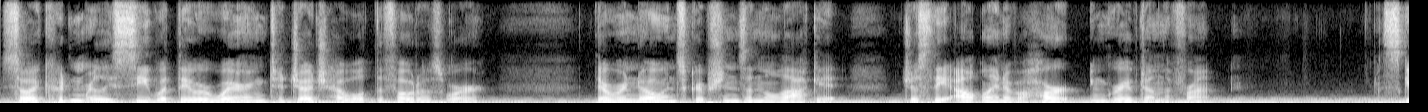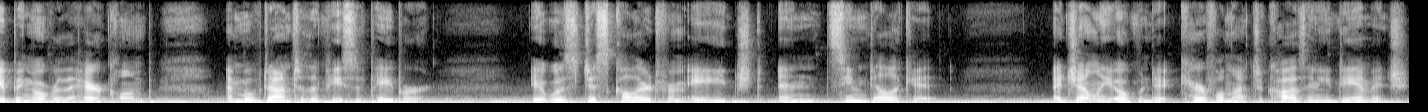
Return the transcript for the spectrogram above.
so I couldn't really see what they were wearing to judge how old the photos were. There were no inscriptions on the locket, just the outline of a heart engraved on the front. Skipping over the hair clump, I moved on to the piece of paper. It was discolored from aged and seemed delicate. I gently opened it, careful not to cause any damage.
